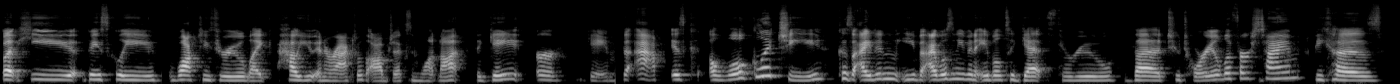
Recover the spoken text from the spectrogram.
but he basically walked you through like how you interact with objects and whatnot. The gate or game, the app is a little glitchy because I didn't even I wasn't even able to get through the tutorial the first time because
